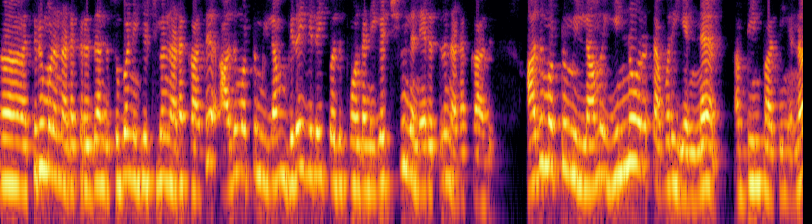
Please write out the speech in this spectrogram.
ஆஹ், திருமணம் நடக்கிறது அந்த சுப நிகழ்ச்சிகள் நடக்காது. அது மட்டும் இல்லாம விதை விதைப்பது போன்ற நிகழ்ச்சியும் இந்த நேரத்துல நடக்காது. அது மட்டும் இல்லாம இன்னொரு தவறு என்ன அப்படின்னு பாத்தீங்கன்னா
